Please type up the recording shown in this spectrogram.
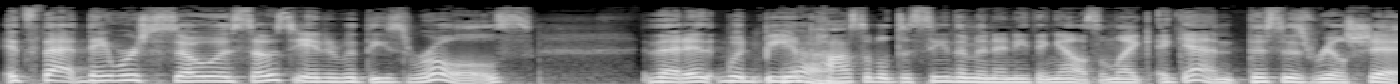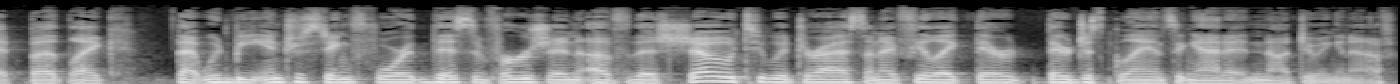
it's that they were so associated with these roles that it would be Yeah. impossible to see them in anything else. And like again this is real shit but like that would be interesting for this version of this show to address. And i feel like they're they're just glancing at it and not doing enough.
